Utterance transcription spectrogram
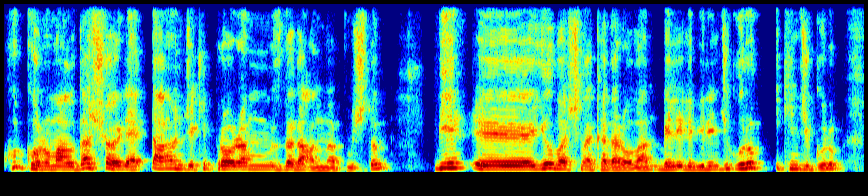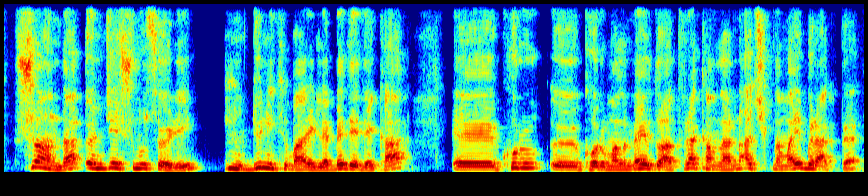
Kur korumalı da şöyle daha önceki programımızda da anlatmıştım. Bir e, yılbaşına kadar olan belirli birinci grup, ikinci grup. Şu anda önce şunu söyleyeyim. Dün itibariyle BDDK e, kur e, korumalı mevduat rakamlarını açıklamayı bıraktı.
